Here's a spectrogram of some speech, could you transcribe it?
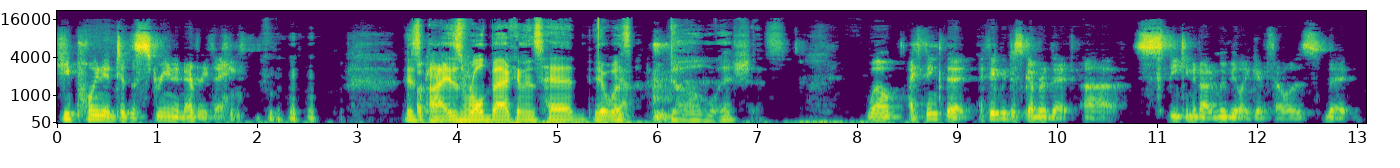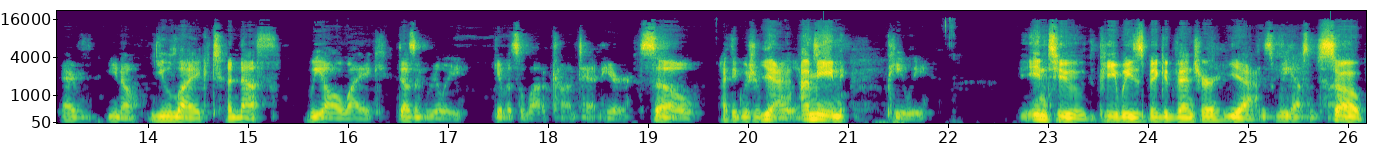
He pointed to the screen and everything. His Okay. eyes rolled back in his head. It was delicious. Well, I think that I think we discovered that uh, speaking about a movie like Goodfellas, that uh, you know you liked enough, we all like, doesn't really give us a lot of content here. So I think we should. Yeah, I mean, Pee Wee into Pee Wee's Big Adventure. Yeah. because we have some time. So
